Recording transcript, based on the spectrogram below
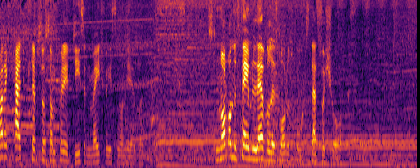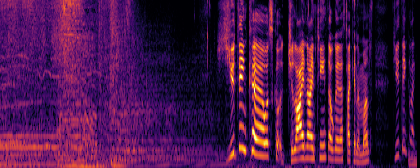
trying to catch clips of some pretty decent ray tracing on here, but it's not on the same level as Motorsports, that's for sure. Do you think, uh, what's called, July 19th? Okay, that's like in a month. Do you think, like...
